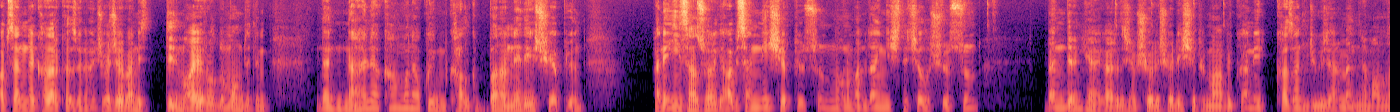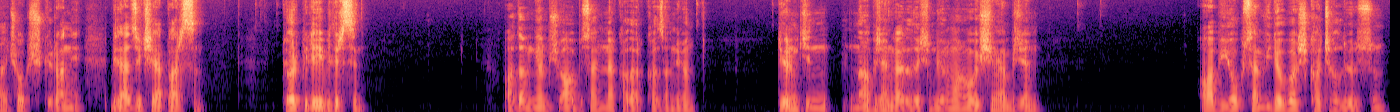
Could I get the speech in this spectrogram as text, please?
Abi sen ne kadar kazanıyorsun? Çocuğa ben de dedim ayar oldum oğlum dedim. Ne, ne alaka amına koyayım? Kalkıp bana ne de iş yapıyorsun? Hani insan sorar ki abi sen ne iş yapıyorsun? Normalde hangi işte çalışıyorsun? Ben derim ki hani kardeşim şöyle şöyle iş yapayım abi. Hani kazancı güzel. Ben derim Allah'a çok şükür. Hani birazcık şey yaparsın. Törpüleyebilirsin. Adam gelmiş abi sen ne kadar kazanıyorsun? Diyorum ki ne yapacaksın kardeşim? Diyorum hani o işi mi yapacaksın? Abi yok sen video başı kaç alıyorsun?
